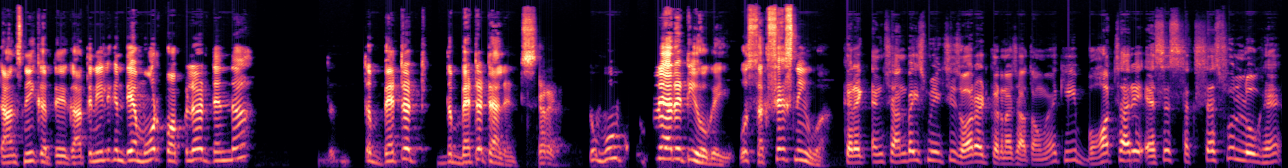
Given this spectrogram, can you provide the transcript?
डांस नहीं करते गाते नहीं लेकिन they are more popular than the the better the better talents. Correct. तो वो पॉपुलैरिटी हो गई वो सक्सेस नहीं हुआ। करेक्ट एंड शान भाई इसमें एक चीज़ और ऐड करना चाहता हूँ मैं कि बहुत सारे ऐसे सक्सेसफुल लोग हैं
